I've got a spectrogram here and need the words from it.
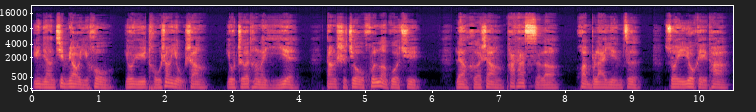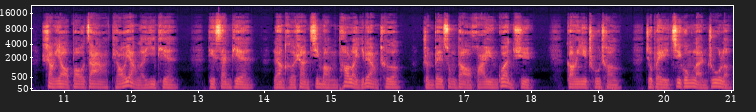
玉娘进庙以后，由于头上有伤，又折腾了一夜，当时就昏了过去。两和尚怕她死了换不来银子，所以又给她上药包扎调养了一天。第三天，两和尚急忙掏了一辆车，准备送到华云观去。刚一出城，就被济公拦住了。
